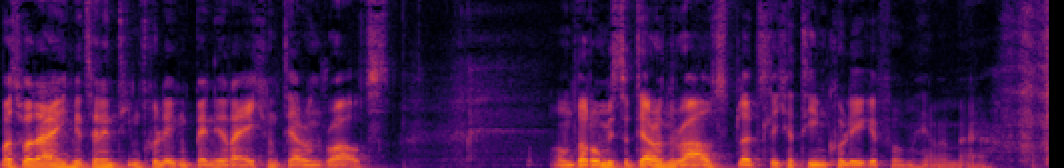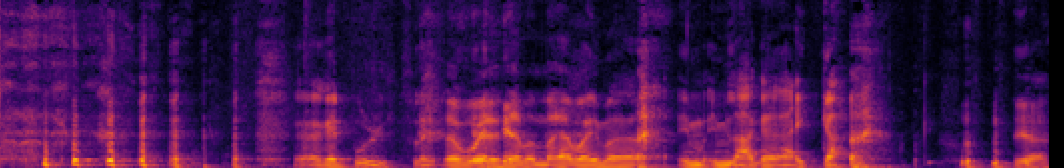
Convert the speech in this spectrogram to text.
was war da eigentlich mit seinen Teamkollegen Benny Reich und Darren Ralphs? Und warum ist der Darren Ralphs plötzlich ein Teamkollege vom Hermann Mayer? Red Bull vielleicht. Jawohl, Hermann Mayer war immer im, im Lager Reika. Ja.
